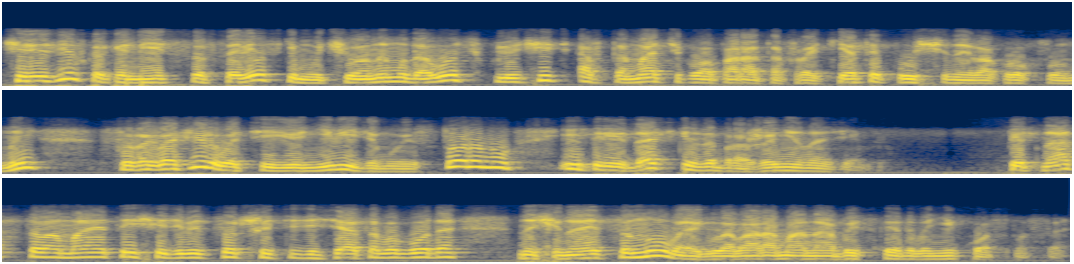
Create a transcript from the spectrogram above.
Через несколько месяцев советским ученым удалось включить автоматику аппаратов ракеты, пущенной вокруг Луны, сфотографировать ее невидимую сторону и передать изображение на Землю. 15 мая 1960 года начинается новая глава романа об исследовании космоса.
